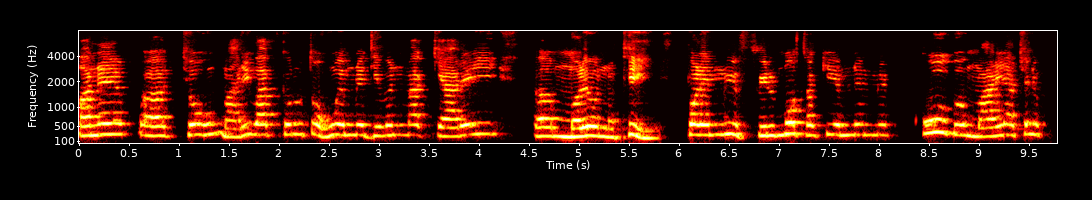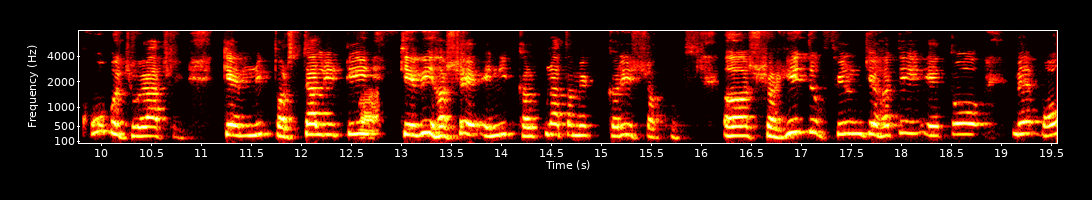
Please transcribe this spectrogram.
અને જો હું મારી વાત કરું તો હું એમને જીવનમાં ક્યારેય મળ્યો નથી. પણ એમની ફિલ્મો થકી એમને ખૂબ માણ્યા છે ને ખૂબ જોયા છે કે એમની પર્સનાલિટી કેવી હશે એની કલ્પના તમે કરી શકો. શહીદ ફિલ્મ જે હતી એ તો મેં બહુ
